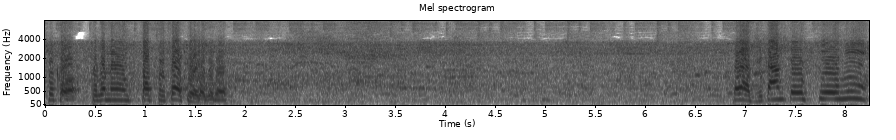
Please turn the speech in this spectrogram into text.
結構、とどめの一発としては強力です。ただ、時間停止中に、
